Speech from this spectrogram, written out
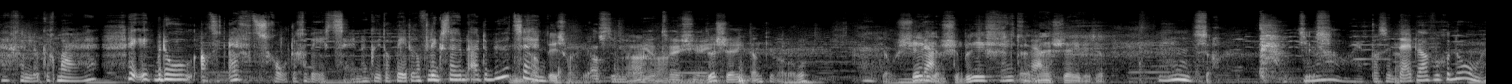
Eh, Gelukkig maar, hè? Ik, ik bedoel, als het echt schoten geweest zijn... dan kun je toch beter een flink steun uit de buurt zijn. Dat is waar, ja. Alsjeblieft, Aha. meneer Trichet. Dankjewel hoor. Jouw zee, Dank. alsjeblieft. En mijn zee, dus. het. Zo. Tjus. Nou, heeft er zijn tijd wel voor genomen.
